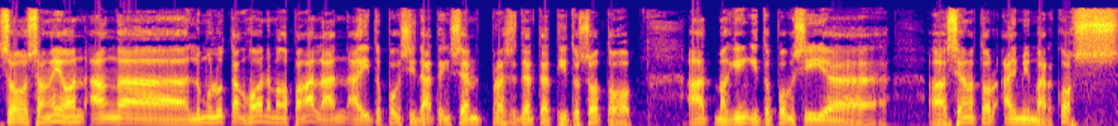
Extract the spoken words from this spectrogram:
So sa ngayon, ang ah, lumulutang ho ng mga pangalan ay ito pong si dating Senate President ah, Tito Soto at maging ito pong si ah, ah, Senator Amy Marcos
